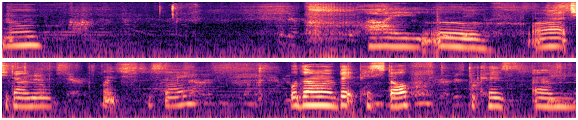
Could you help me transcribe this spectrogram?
No. I, uh, I actually don't know much to say. Although I'm a bit pissed off because, um,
